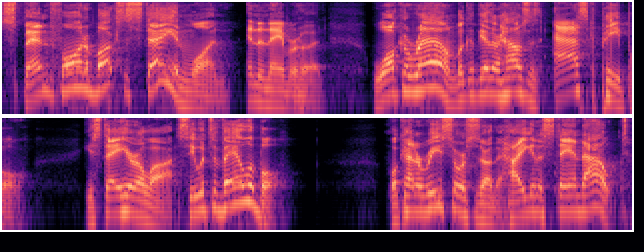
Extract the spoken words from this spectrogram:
spend 400 bucks to stay in one in the neighborhood. Walk around, look at the other houses, ask people. You stay here a lot, see what's available. What kind of resources are there? How are you going to stand out?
